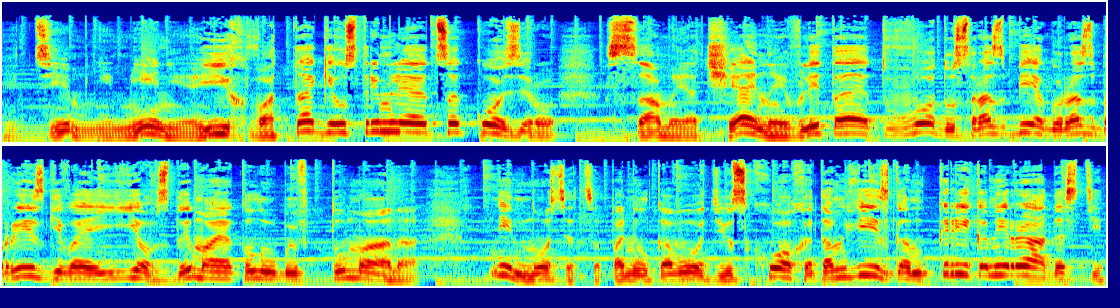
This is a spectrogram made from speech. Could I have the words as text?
И тем не менее, их в атаке устремляются к озеру. Самые отчаянные влетают в воду с разбегу, разбрызгивая ее, вздымая клубы в тумана. И носятся по мелководью с хохотом, визгом, криками радости.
